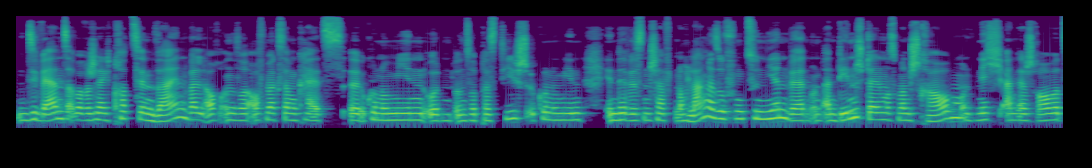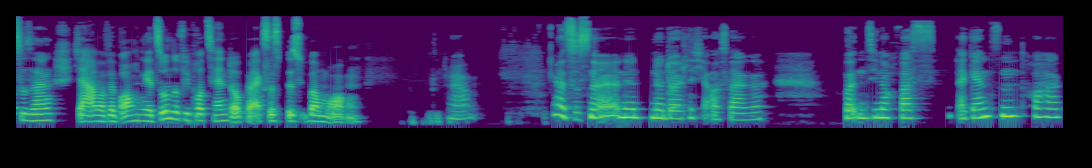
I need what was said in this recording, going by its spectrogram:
sie werden es aber wahrscheinlich trotzdem sein, weil auch unsere Aufmerksamkeitsökonomien und unsere Prestigeökonomien in der Wissenschaft noch lange so funktionieren werden. Und an den Stellen muss man schrauben und nicht an der Schraube zu sagen, ja, aber wir brauchen jetzt so und so viel Prozent Open Access bis übermorgen. Ja. Ja, es ist eine, eine, eine deutliche Aussage. Wollten Sie noch was ergänzen, Frau Haag?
